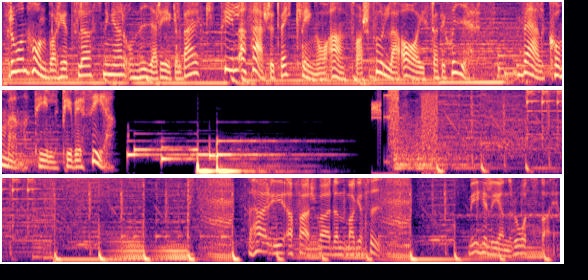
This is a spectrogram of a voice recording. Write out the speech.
Från hållbarhetslösningar och nya regelverk till affärsutveckling och ansvarsfulla AI-strategier. Välkommen till PWC. Här är Affärsvärlden Magasin med Helene Rådstein.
